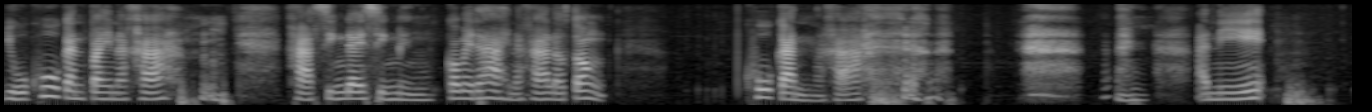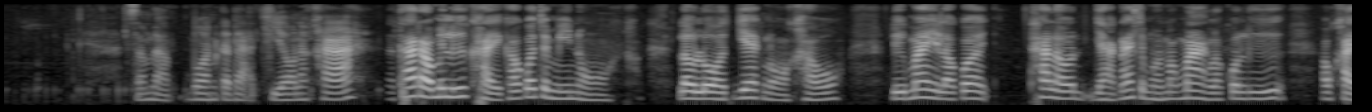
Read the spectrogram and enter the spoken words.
อยู่คู่กันไปนะคะ ขาดสิ่งใดสิ่งหนึ่งก็ไม่ได้นะคะ เราต้องคู่กันนะคะ อันนี้ สำหรับบอลกระดาษเขียวนะคะ ถ้าเราไม่ลื้อไข่เขาก็จะมีหน่อเรารอแยกหน่อเขาหรือไม่เราก็ถ้าเราอยากได้จำนวนมากๆเราก็ลื้อเอาไข่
